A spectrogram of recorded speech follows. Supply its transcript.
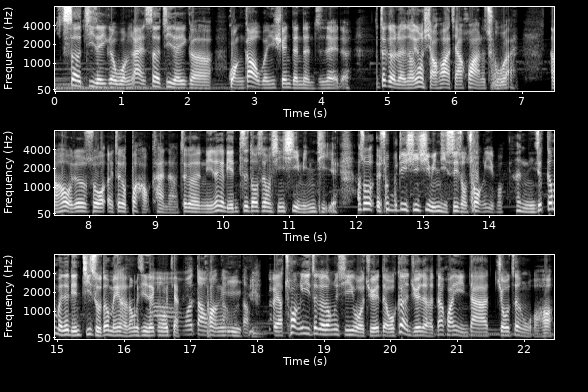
设计的一个文案，设计的一个广告文宣等等之类的，这个人哦用小画家画了出来。然后我就是说，哎、欸，这个不好看呐、啊，这个你那个连字都是用新细明体。他说，哎、欸，说不定新细明体是一种创意。我看你这根本就连基础都没有的东西，在跟我讲创意。哦、我懂，创意。对啊，创意这个东西，我觉得，我个人觉得，但欢迎大家纠正我哈。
